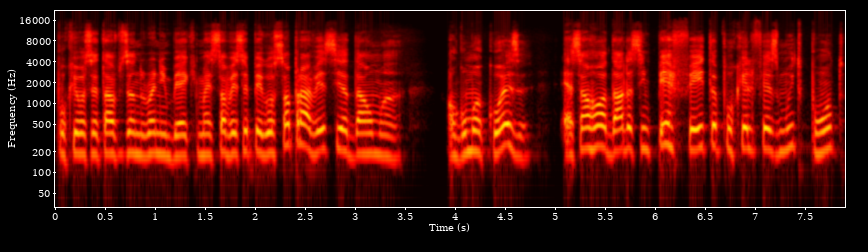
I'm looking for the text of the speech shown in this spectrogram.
porque você estava precisando do running back, mas talvez você pegou só para ver se ia dar uma, alguma coisa. Essa é uma rodada assim perfeita porque ele fez muito ponto.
